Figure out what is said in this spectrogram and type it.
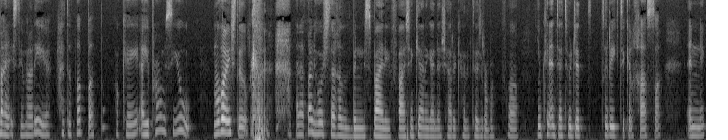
مع الاستمرارية حتتضبط. أوكي I promise you. الموضوع يشتغل. على الأقل هو اشتغل بالنسبة لي فعشان كذا أنا قاعدة أشارك هذه التجربة. فيمكن أنت توجد طريقتك الخاصة إنك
